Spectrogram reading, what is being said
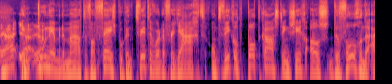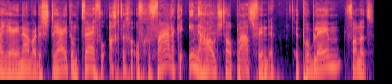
Ja, in ja, ja. toenemende mate van Facebook en Twitter worden verjaagd, ontwikkelt podcasting zich als de volgende arena waar de strijd om twijfelachtige of gevaarlijke inhoud zal plaatsvinden. Het probleem van het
